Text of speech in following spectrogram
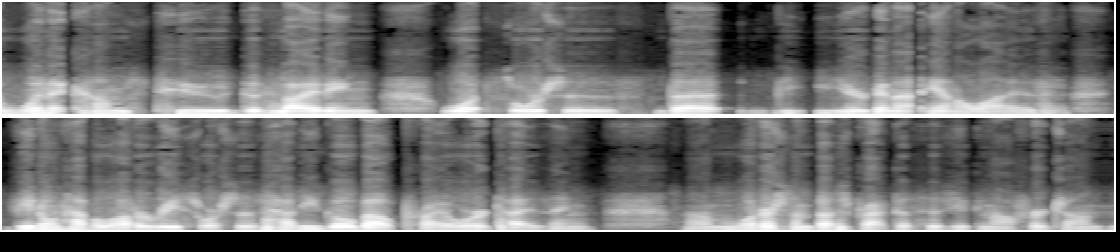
when it comes to deciding what sources that you're going to analyze, if you don't have a lot of resources, how do you go about prioritizing? Um, what are some best practices you can offer, John?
